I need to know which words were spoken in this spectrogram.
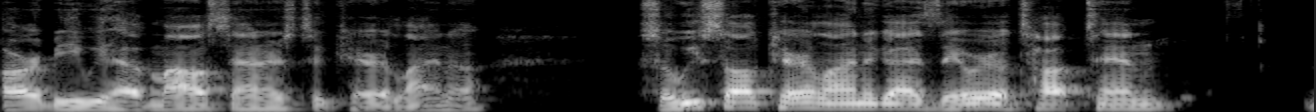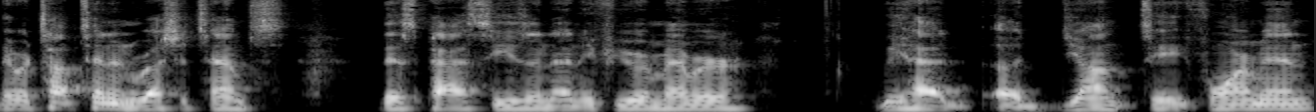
RB, we have Miles Sanders to Carolina. So we saw Carolina guys, they were a top 10, they were top 10 in rush attempts this past season. And if you remember, we had uh, D'Onta Foreman,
